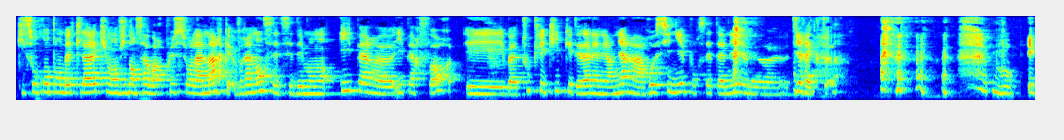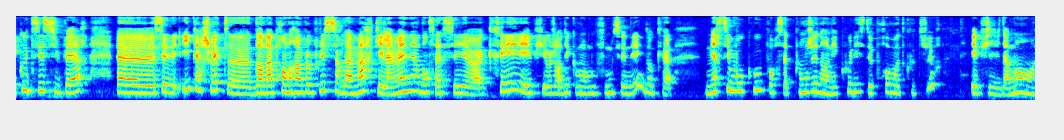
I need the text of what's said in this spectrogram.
qui sont contents d'être là, qui ont envie d'en savoir plus sur la marque. Vraiment, c'est des moments hyper, euh, hyper forts. Et bah, toute l'équipe qui était là l'année dernière a re-signé pour cette année euh, direct. bon, écoute, c'est super. C'est hyper chouette d'en apprendre un peu plus sur la marque et la manière dont ça s'est créé et puis aujourd'hui comment vous fonctionnez. Donc, merci beaucoup pour cette plongée dans les coulisses de promo de couture. Et puis évidemment, euh,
